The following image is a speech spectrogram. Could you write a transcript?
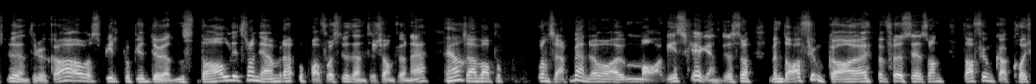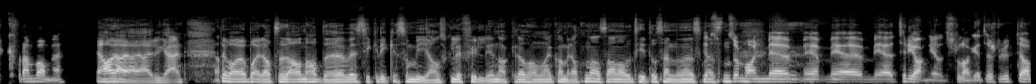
studenteruka og spilte oppe i Dødens dal i Trondheim, oppafor Studentersamfunnet. Ja. Så jeg var på konsert med ham. Det var jo magisk, egentlig. Så, men da funka, for å si sånn, da funka KORK, for de var med. Ja, ja, ja, er du gæren. Det var jo bare at han hadde sikkert ikke så mye han skulle fylle inn, akkurat han der kameraten. da, så han hadde tid til å sende den SMS-en. Som han med, med, med, med triangelslaget til slutt. Ja.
